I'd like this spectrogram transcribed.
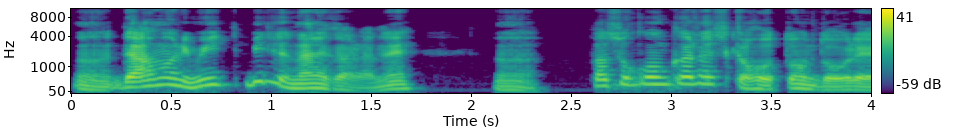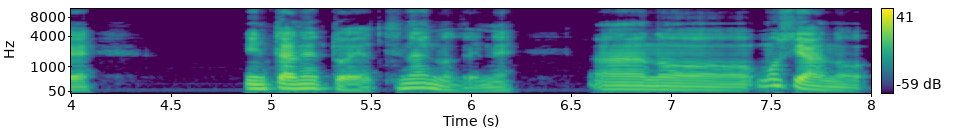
うん。で、あんまり見てないからね。うん。パソコンからしかほとんど俺、インターネットはやってないのでね。あの、もしあの、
